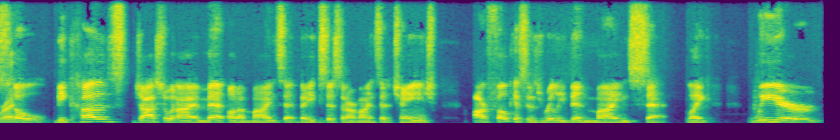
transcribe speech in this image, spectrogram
Right. So because Joshua and I met on a mindset basis and our mindset change, our focus has really been mindset. Like we're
